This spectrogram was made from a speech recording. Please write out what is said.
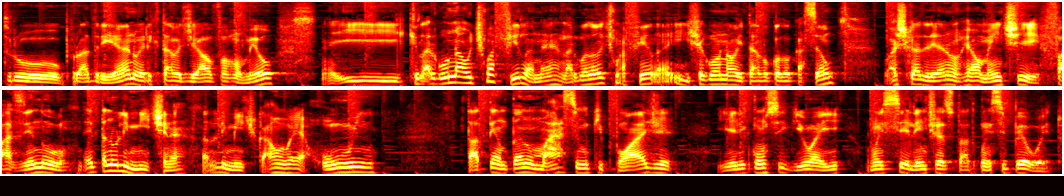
pro, pro Adriano, ele que tava de Alfa Romeo, e que largou na última fila, né? Largou na última fila e chegou na oitava colocação. Eu acho que o Adriano realmente fazendo. Ele tá no limite, né? Tá no limite. O carro é ruim, tá tentando o máximo que pode e ele conseguiu aí um excelente resultado com esse P8.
